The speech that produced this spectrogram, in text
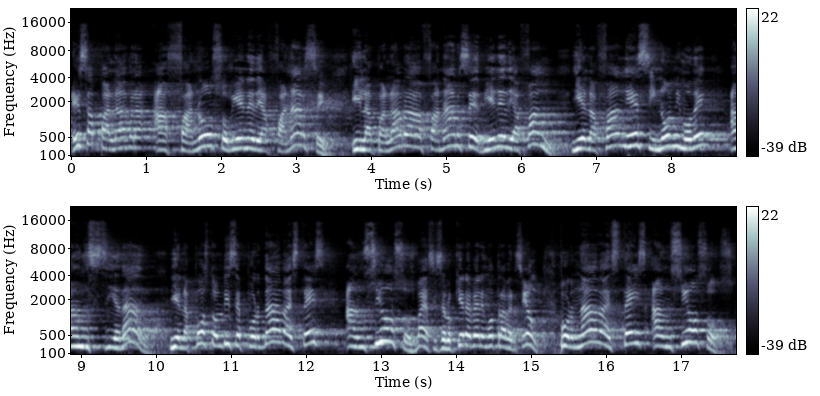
esa palabra afanoso viene de afanarse y la palabra afanarse viene de afán y el afán es sinónimo de ansiedad. Y el apóstol dice, por nada estéis ansiosos. Vaya, si se lo quiere ver en otra versión, por nada estéis ansiosos.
